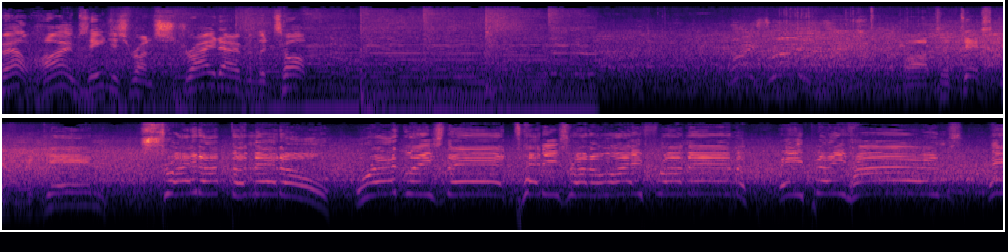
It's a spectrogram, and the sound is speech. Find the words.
Val Holmes, he just runs straight over the top. Oh, Tedesco again. Straight up the middle. Radley's there. Teddy's run away from him. He beat Holmes. He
